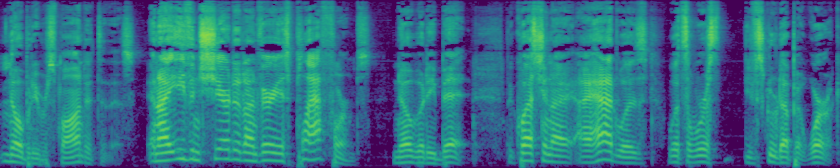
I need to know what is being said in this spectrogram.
Nobody responded to this. And I even shared it on various platforms. Nobody bit. The question I, I had was, What's the worst you've screwed up at work?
